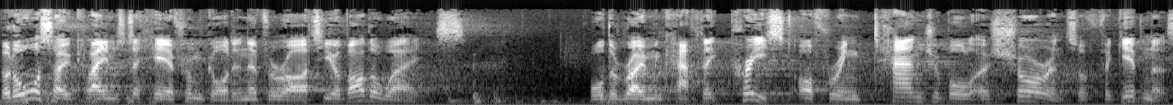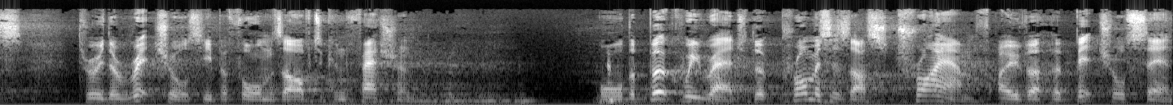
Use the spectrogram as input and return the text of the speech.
but also claims to hear from God in a variety of other ways. Or the Roman Catholic priest offering tangible assurance of forgiveness through the rituals he performs after confession. Or the book we read that promises us triumph over habitual sin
